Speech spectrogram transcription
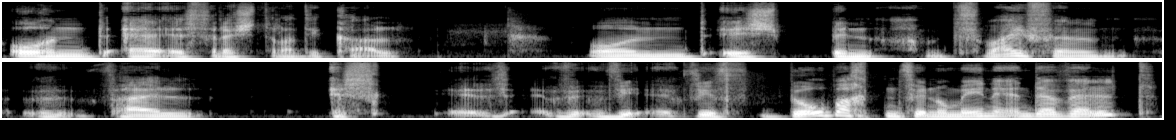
und er ist recht radikal. Und ich bin am Zweifeln, weil es, wir, wir beobachten Phänomene in der Welt,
